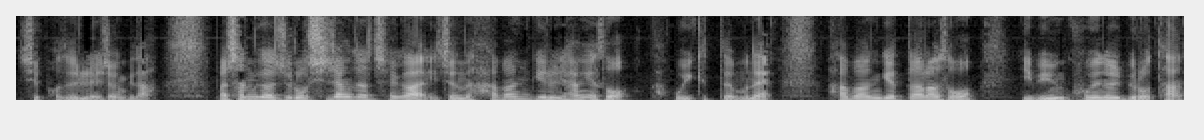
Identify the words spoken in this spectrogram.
짚어드릴 예정입니다. 마찬가지로 시장 자체가 이제는 하반기를 향해서 가고 있기 때문에 하반기에 따라서 이 밈코인을 비롯한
